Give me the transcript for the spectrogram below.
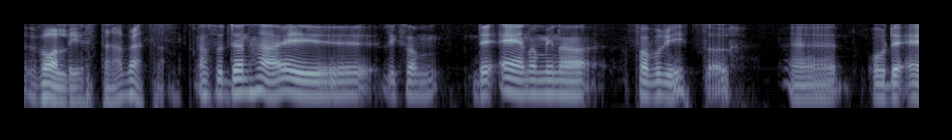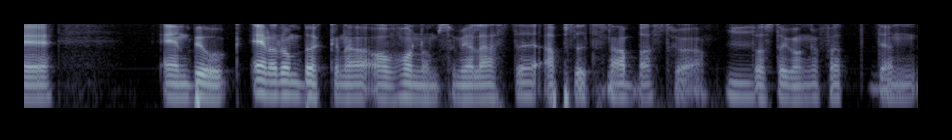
valde just den här berättelsen? Alltså den här är ju liksom, det är en av mina favoriter. Eh, och det är en bok, en av de böckerna av honom som jag läste absolut snabbast tror jag. Mm. Första gången för att den,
